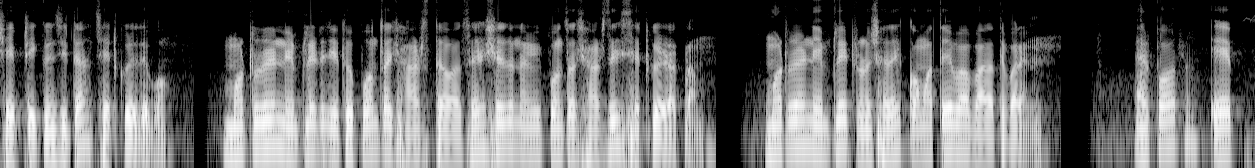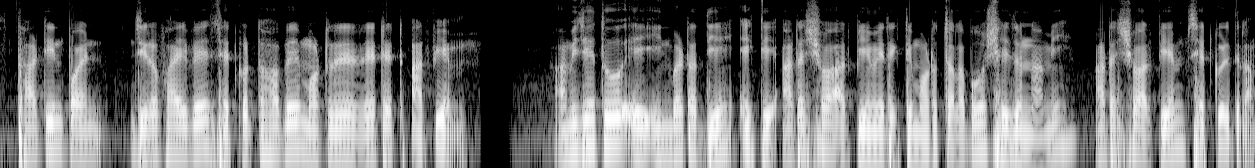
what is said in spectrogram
সেই ফ্রিকোয়েন্সিটা সেট করে দেব। মোটরের নেম প্লেটে যেহেতু পঞ্চাশ হার্স দেওয়া আছে, সেজন্য আমি পঞ্চাশ হার্সই সেট করে রাখলাম। মোটরের নেম প্লেট অনুসারে কমাতে বা বাড়াতে পারেন। এরপর এফ থার্টিন পয়েন্ট জিরো ফাইভে সেট করতে হবে মোটরের রেটেড আরপিএম আমি যেহেতু এই ইনভার্টার দিয়ে একটি আঠাশশো আরপিএমের একটি মোটর চালাবো সেই জন্য আমি আঠাশশো আরপিএম সেট করে দিলাম।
